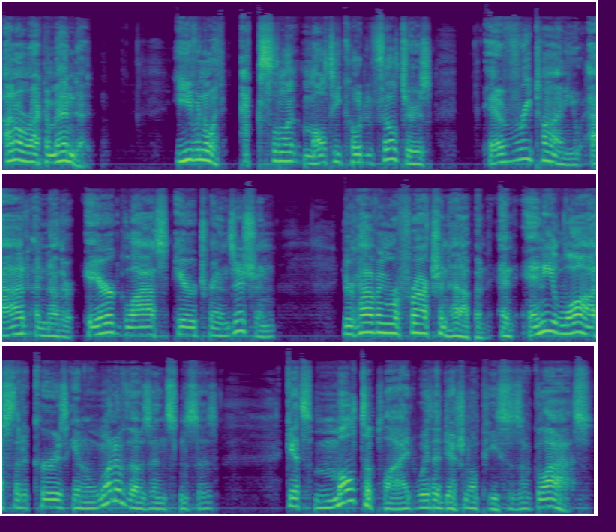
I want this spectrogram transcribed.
I don't recommend it. Even with excellent multi-coated filters, every time you add another air glass air transition, you're having refraction happen. And any loss that occurs in one of those instances gets multiplied with additional pieces of glass.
